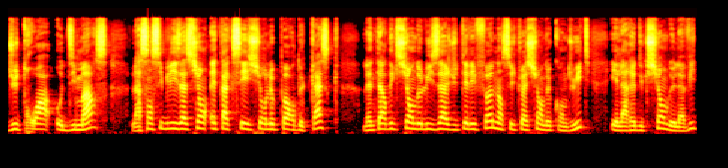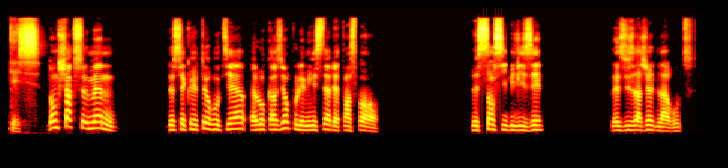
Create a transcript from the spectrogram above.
Du 3 au 10 mars, la sensibilisation est axée sur le port de casque, l'interdiction de l'usage du téléphone en situation de conduite et la réduction de la vitesse. Donc, chaque semaine de sécurité routière est l'occasion pour le ministère des Transports de sensibiliser les usagers de la route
